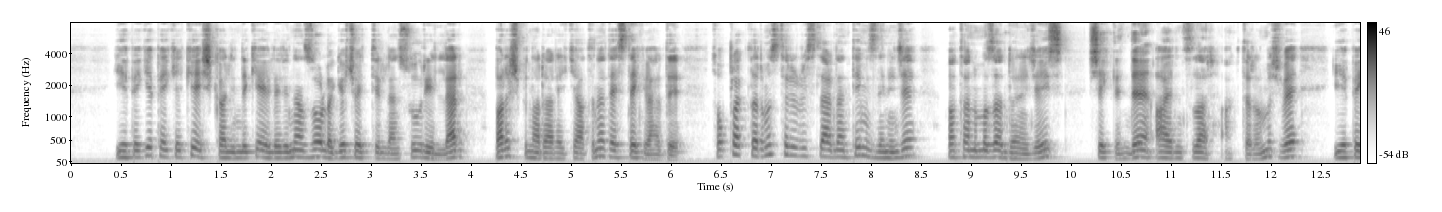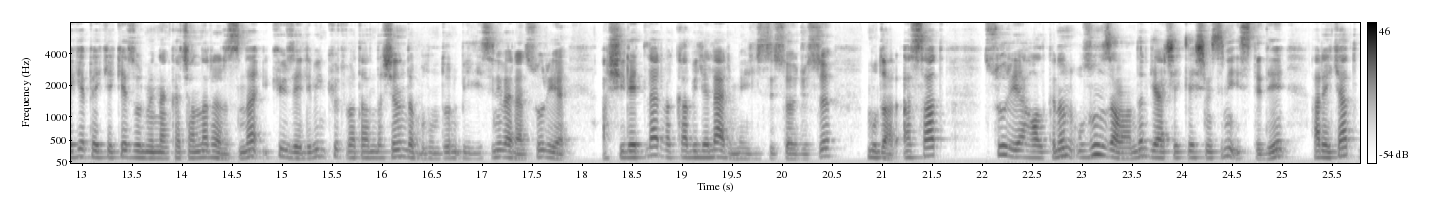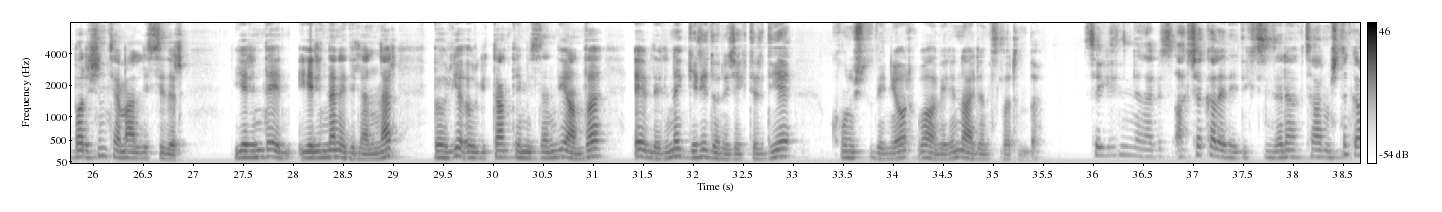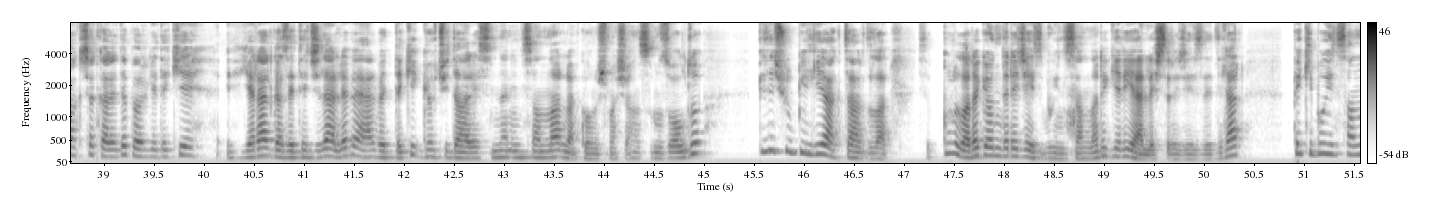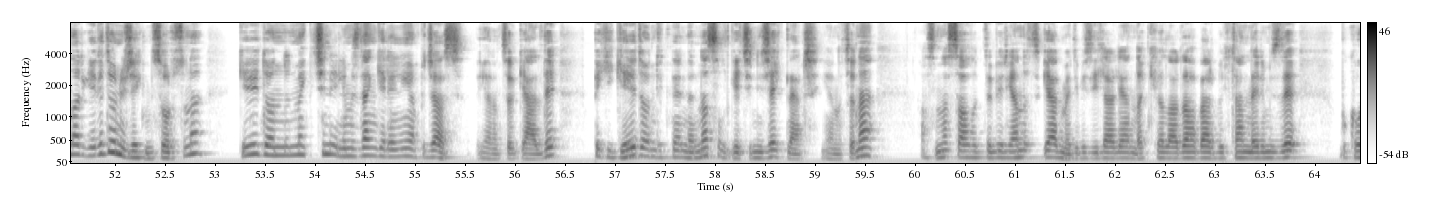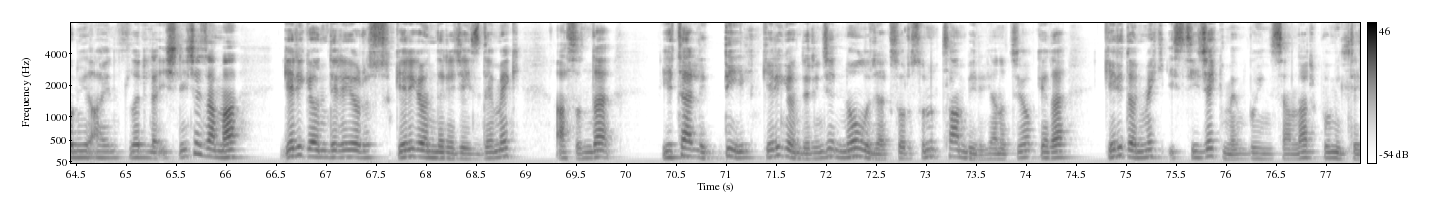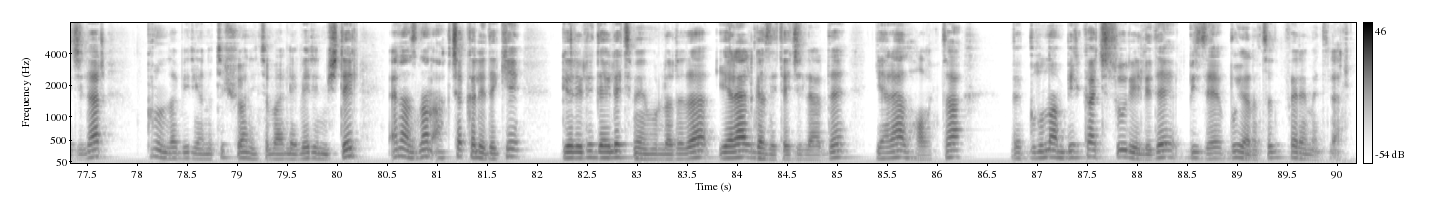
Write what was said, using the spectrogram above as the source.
YPG PKK işgalindeki evlerinden zorla göç ettirilen Suriyeliler Barış Pınarı Harekatı'na destek verdi. Topraklarımız teröristlerden temizlenince vatanımıza döneceğiz şeklinde ayrıntılar aktarılmış ve YPG PKK zulmünden kaçanlar arasında 250 bin Kürt vatandaşının da bulunduğunu bilgisini veren Suriye Aşiretler ve Kabileler Meclisi Sözcüsü Mudar Asad, Suriye halkının uzun zamandır gerçekleşmesini istediği harekat barışın temellisidir. Yerinde, yerinden edilenler bölge örgütten temizlendiği anda evlerine geri dönecektir diye konuştu deniyor bu haberin ayrıntılarında. Sevgili dinleyenler biz Akçakale'deydik sizlere aktarmıştık. Akçakale'de bölgedeki e, yerel gazetecilerle ve elbette ki göç idaresinden insanlarla konuşma şansımız oldu. Bize şu bilgiyi aktardılar. İşte buralara göndereceğiz bu insanları geri yerleştireceğiz dediler. Peki bu insanlar geri dönecek mi sorusuna geri döndürmek için elimizden geleni yapacağız yanıtı geldi. Peki geri döndüklerinde nasıl geçinecekler yanıtına aslında sağlıklı bir yanıt gelmedi. Biz ilerleyen dakikalarda haber bültenlerimizde bu konuyu ayrıntılarıyla işleyeceğiz ama geri gönderiyoruz, geri göndereceğiz demek aslında yeterli değil. Geri gönderince ne olacak sorusunun tam bir yanıtı yok ya da geri dönmek isteyecek mi bu insanlar, bu mülteciler? Bunun da bir yanıtı şu an itibariyle verilmiş değil. En azından Akçakale'deki görevli devlet memurları da yerel gazetecilerde, yerel halkta ve bulunan birkaç Suriyeli de bize bu yanıtı veremediler.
